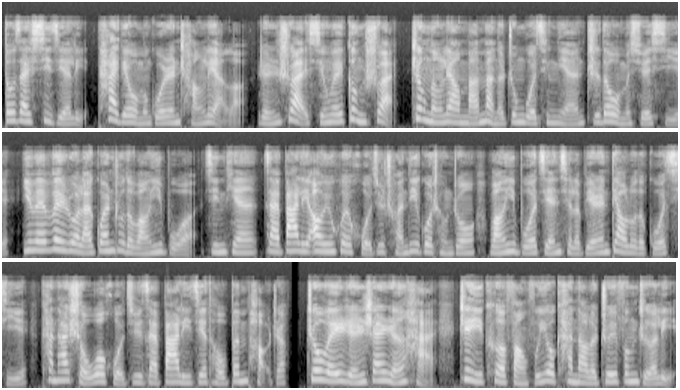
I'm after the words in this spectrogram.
都在细节里，太给我们国人长脸了。人帅，行为更帅，正能量满满的中国青年值得我们学习。因为为若来关注的王一博，今天在巴黎奥运会火炬传递过程中，王一博捡起了别人掉落的国旗，看他手握火炬在巴黎街头奔跑着，周围人山人海。这一刻，仿佛又看到了《追风者》里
